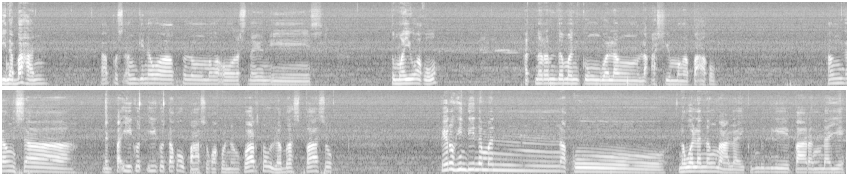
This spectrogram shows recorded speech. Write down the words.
kinabahan. Tapos, ang ginawa ko nung mga oras na yun is tumayo ako at naramdaman kong walang lakas yung mga paa ko hanggang sa nagpaikot-ikot ako, pasok ako ng kwarto, labas, pasok. Pero hindi naman ako nawalan ng malay. Kundi parang naye,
